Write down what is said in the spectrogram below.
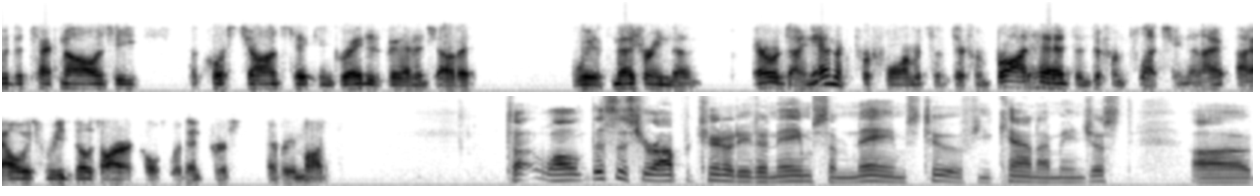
with the technology of course john's taking great advantage of it with measuring the aerodynamic performance of different broadheads and different fletching and i, I always read those articles with interest every month well, this is your opportunity to name some names too, if you can. I mean, just uh,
